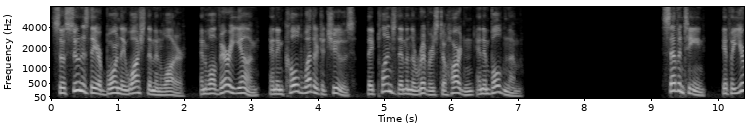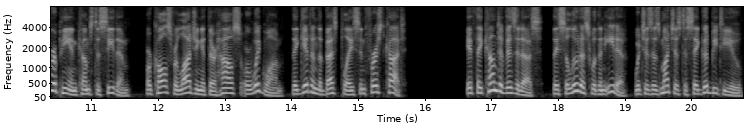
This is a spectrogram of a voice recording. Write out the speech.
So soon as they are born, they wash them in water, and while very young, and in cold weather to choose, they plunge them in the rivers to harden and embolden them. 17. If a European comes to see them, or calls for lodging at their house or wigwam, they give him the best place in first cut. If they come to visit us, they salute us with an Itah, which is as much as to say good be to you,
